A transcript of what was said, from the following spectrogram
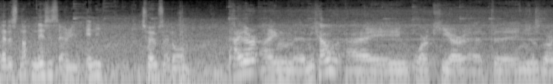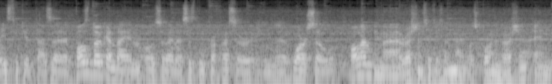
That is not necessary in any terms at all. Hi there, I'm uh, Michał. I work here at the Niels Bohr Institute as a postdoc and I am also an assistant professor in uh, Warsaw, Poland. I'm a Russian citizen. I was born in Russia, and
